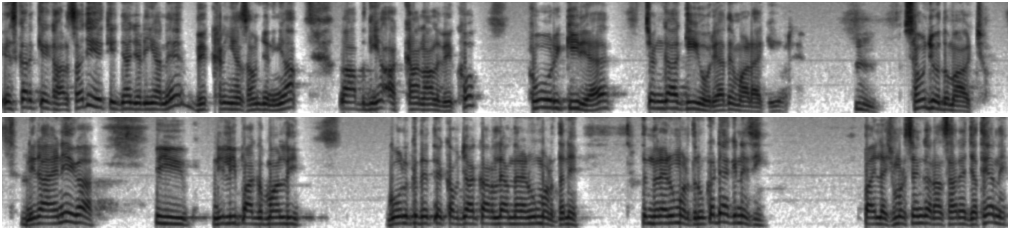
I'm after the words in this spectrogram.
ਇਸ ਕਰਕੇ ਖਾਲਸਾ ਜੀ ਇਹ ਚੀਜ਼ਾਂ ਜਿਹੜੀਆਂ ਨੇ ਵੇਖਣੀਆਂ ਸਮਝਣੀਆਂ ਆਪਦੀਆਂ ਅੱਖਾਂ ਨਾਲ ਵੇਖੋ ਹੋਰ ਕੀ ਰਿਹਾ ਚੰਗਾ ਕੀ ਹੋ ਰਿਹਾ ਤੇ ਮਾੜਾ ਕੀ ਹੋ ਰਿਹਾ। ਹੂੰ। ਸਮਝੋ ਦਿਮਾਗ 'ਚ। ਨਿਰਾਇ ਨਹੀਂ ਹੈਗਾ ਵੀ ਨੀਲੀ ਪੱਗ ਬੰਨ ਲਈ ਗੋਲਕ ਦੇ ਤੇ ਕਬਜ਼ਾ ਕਰ ਲਿਆ ਨਰੈਣੂ ਮਹੰਤ ਨੇ। ਤੇ ਨਰੈਣੂ ਮਹੰਤ ਨੂੰ ਕੱਢਿਆ ਕਿਨੇ ਸੀ? ਭਾਈ ਲక్ష్మణ ਸਿੰਘ ਹਰਾਂ ਸਾਰੇ ਜਥਿਆਂ ਨੇ।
